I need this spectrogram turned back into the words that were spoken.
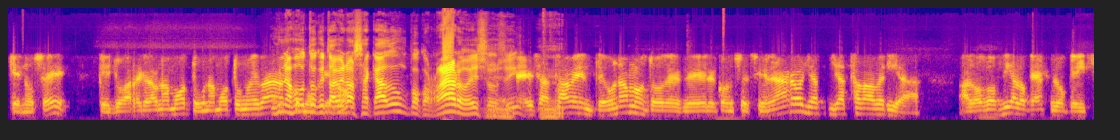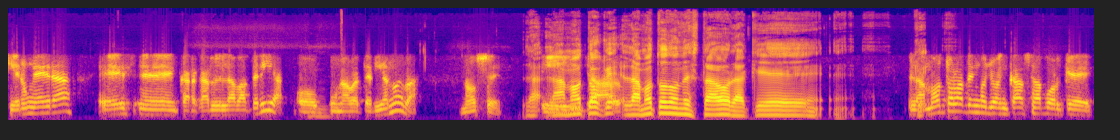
que no sé, que yo arreglar una moto, una moto nueva. Una moto que todavía no ha sacado, un poco raro eso, sí. Exactamente, una moto desde el concesionario ya, ya estaba averiada. A los dos días lo que lo que hicieron era es eh, cargarle la batería o una batería nueva. No sé. La, moto, ya- que, ¿La moto dónde está ahora? ¿Qué, La moto la tengo yo en casa porque,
